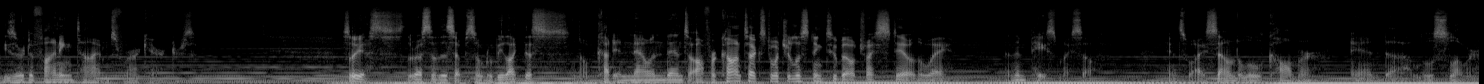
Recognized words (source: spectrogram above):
These are defining times for our characters. So, yes, the rest of this episode will be like this. I'll cut in now and then to offer context to what you're listening to, but I'll try to stay out of the way and then pace myself. Hence why I sound a little calmer and uh, a little slower.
